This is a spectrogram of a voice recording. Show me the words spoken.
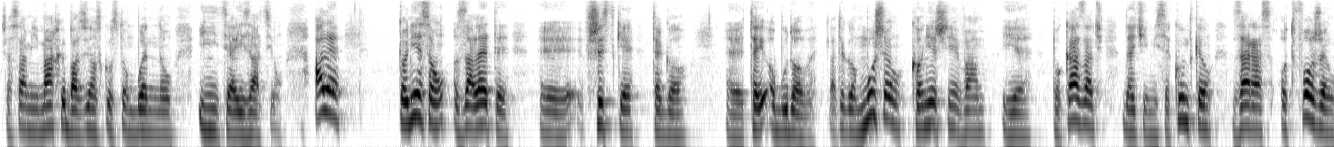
czasami ma chyba w związku z tą błędną inicjalizacją. Ale to nie są zalety y, wszystkie tego, y, tej obudowy. Dlatego muszę koniecznie Wam je pokazać. Dajcie mi sekundkę, zaraz otworzę.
